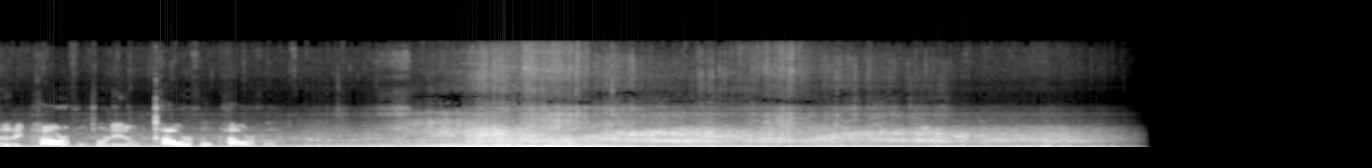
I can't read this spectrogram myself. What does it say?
That is a powerful tornado. Powerful, powerful.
